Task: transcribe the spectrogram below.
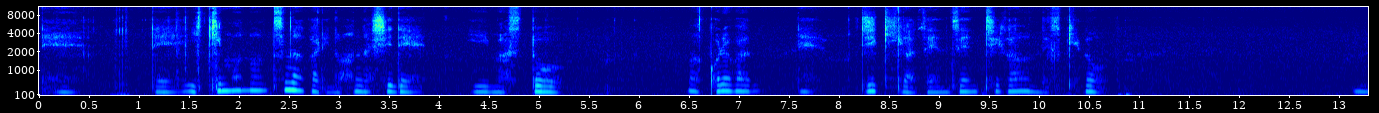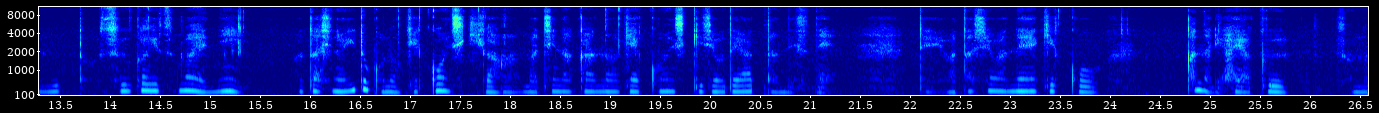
で、でで生き物つながりの話で言いますとまあこれはね時期が全然違うんですけどうんと数ヶ月前に私のいとこの結婚式が街中の結婚式場であったんですね。で私はね結構かなり早くその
